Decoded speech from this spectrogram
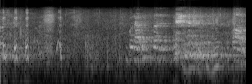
but that was fun. Mm-hmm. um,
